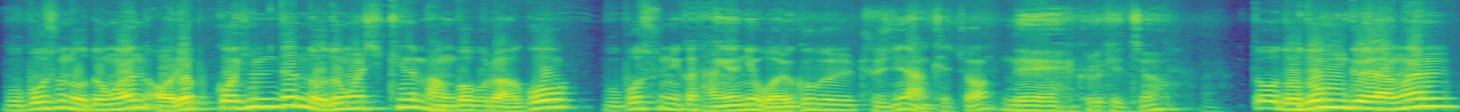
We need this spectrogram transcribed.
무보수 노동은 어렵고 힘든 노동을 시키는 방법으로 하고 무보수니까 당연히 월급을 주진 않겠죠. 네, 그렇겠죠. 또 노동교양은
